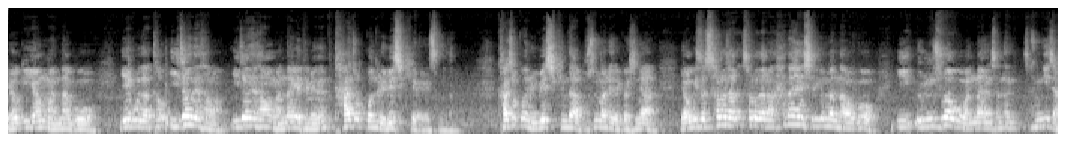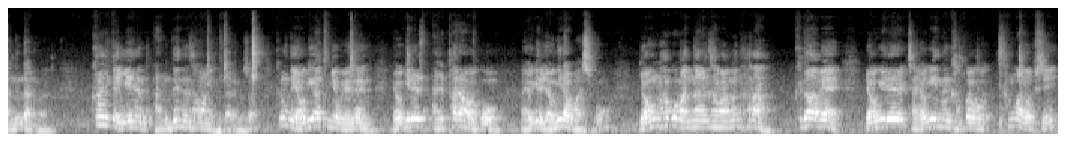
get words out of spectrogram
여기 0 만나고 얘보다 더 이전의 상황, 이전의 상황 만나게 되면은 가조건을 위배시키게 되겠습니다. 가조건을 위배시킨다 무슨 말이 될 것이냐? 여기서 서로 다- 서로 다른 하나의 실근만 나오고 이 음수하고 만나는 선은 생기지 않는다는 거야. 그러니까 얘는 안 되는 상황이 된다는 거죠. 그런데 여기 같은 경우에는 여기를 알파라고 하고 아, 여기를 0이라고 하시고 0하고 만나는 상황은 하나. 그 다음에 여기를 자 여기 있는 값하고 상관없이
